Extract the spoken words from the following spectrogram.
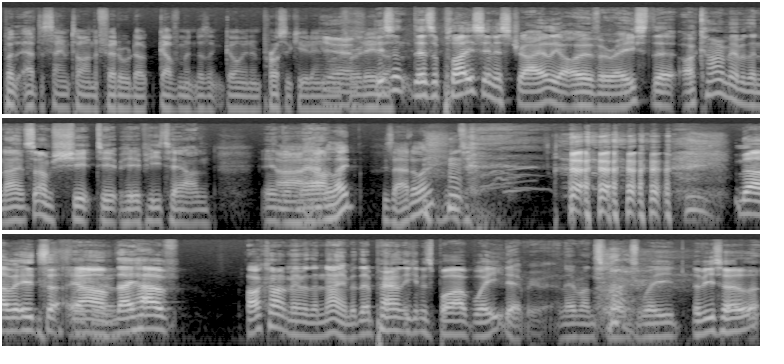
But at the same time, the federal do- government doesn't go in and prosecute anyone Yeah. for it either. Isn't there's a place in Australia over east that I can't remember the name. Some shit tip hippie town in the uh, mountain. Adelaide? Is that Adelaide? No, but it's uh, um they have. I can't remember the name, but they apparently you can just buy weed everywhere, and everyone smokes weed. Have you heard of that?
